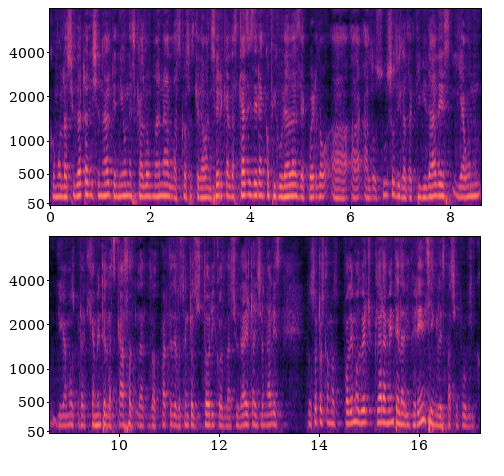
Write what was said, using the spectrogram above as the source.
como la ciudad tradicional tenía una escala humana, las cosas quedaban cerca, las calles eran configuradas de acuerdo a, los usos y las actividades y aún, digamos, prácticamente las casas, las, partes de los centros históricos, las ciudades tradicionales, nosotros podemos ver claramente la diferencia en el espacio público.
